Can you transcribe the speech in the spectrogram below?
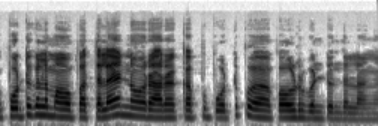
இப்போ பொட்டுக்கடல மாவு பத்தலை இன்னும் ஒரு அரை கப்பு போட்டு பவுட்ரு பண்ணிட்டு வந்துடலாங்க.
